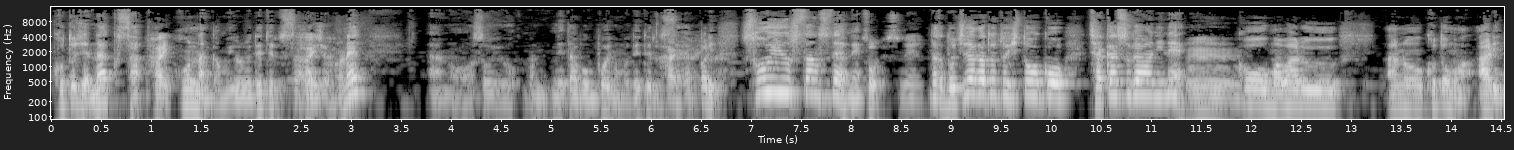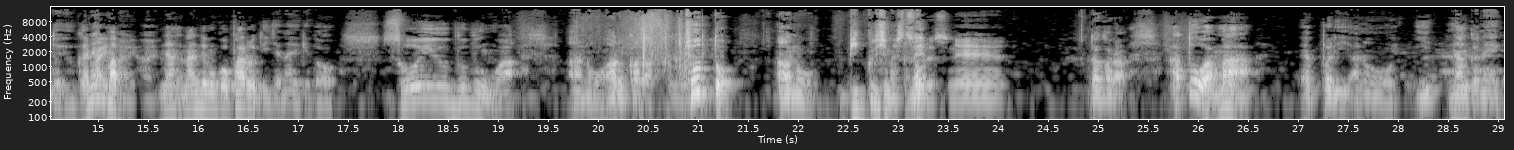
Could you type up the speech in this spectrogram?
ことじゃなくさ、はい。本なんかもいろいろ出てるしさ、はいラジオのね、あの、そういうネタ本っぽいのも出てるしさ、はいはいやっぱりそういうスタンスだよね。そうですね。だからどちらかというと人をこう、茶化す側にね、うん。こう回る、あの、こともありというかね。はいまあ、なんか何でもこうパロディじゃないけど、そういう部分は、あの、あるからうん、ちょっと、あの、びっくりしましたね。そうですね。だから、あとはまあ、やっぱり、あの、い、なんかね、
